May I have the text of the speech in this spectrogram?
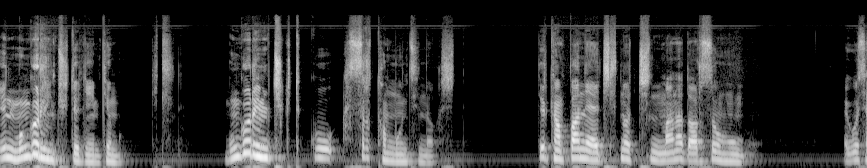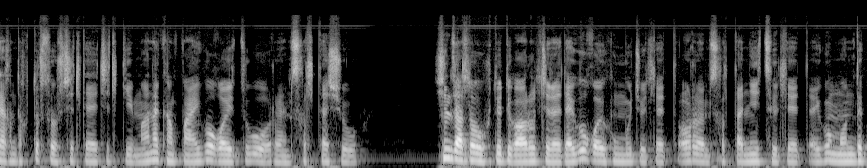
энэ мөнгөөр хэмжигдэл юм тийм үү. Гэтэл мөнгөөр хэмжигдэхгүй асар том үнц нь байгаа шүү дээ. Тэр компани ажилтнууд чинь манад орсон хүн айгуу сайхан доктор сууршилтай ажилдгийг манай компани айгуу гоё зүг уур амьсгалтай шүү. Шин залуу хүмүүсийг оруулж ирээд айгуу гоё хүмүүжүүлээд уур амьсгалтаа нийцүүлээд айгуу мундаг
